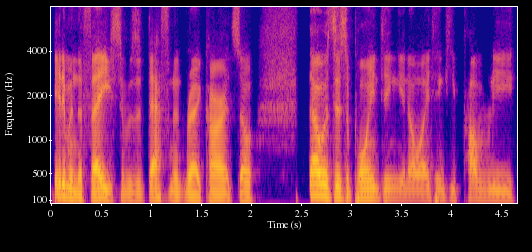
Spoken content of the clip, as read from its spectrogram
hit him in the face. It was a definite red card. So that was disappointing. You know, I think he probably.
